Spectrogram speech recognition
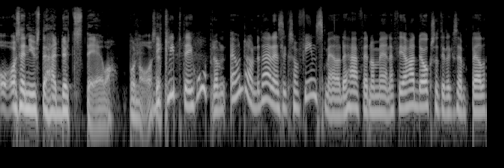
och, och sen just det här dödstema på något De sätt. klippte ihop dem. Jag undrar om det där ens liksom finns med det här fenomenet. För jag hade också till exempel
